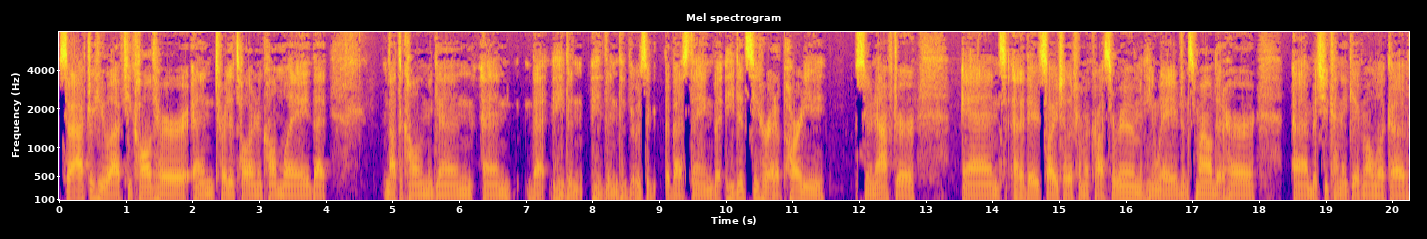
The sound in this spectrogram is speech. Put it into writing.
So after he left, he called her and tried to tell her in a calm way that not to call him again and that he didn't he didn't think it was a, the best thing. But he did see her at a party soon after and uh, they saw each other from across the room and he waved and smiled at her. Um, but she kind of gave him a look of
